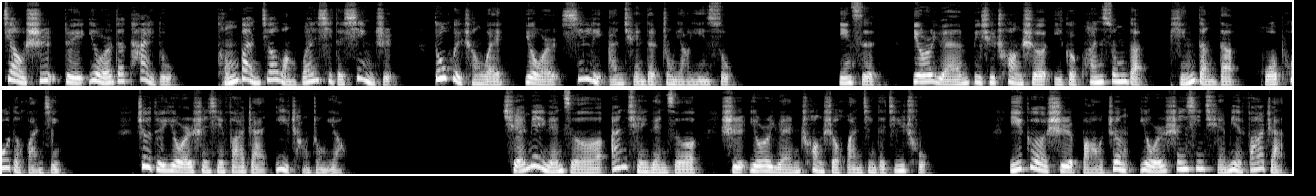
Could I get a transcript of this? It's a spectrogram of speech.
教师对幼儿的态度、同伴交往关系的性质，都会成为幼儿心理安全的重要因素。因此，幼儿园必须创设一个宽松的、平等的、活泼的环境。这对幼儿身心发展异常重要。全面原则、安全原则是幼儿园创设环境的基础，一个是保证幼儿身心全面发展，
